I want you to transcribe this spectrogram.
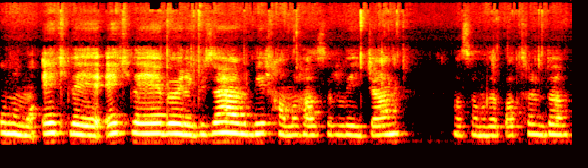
unumu ekleye ekleye böyle güzel bir hamur hazırlayacağım. Masamı da batırdım.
